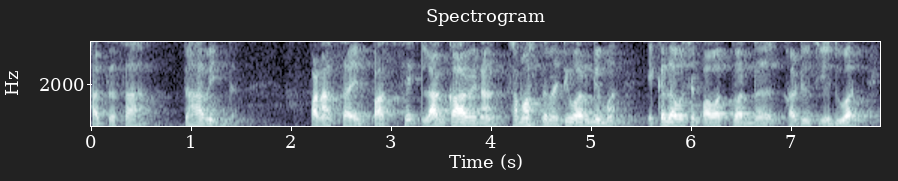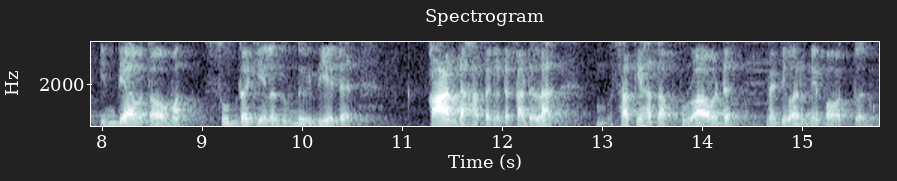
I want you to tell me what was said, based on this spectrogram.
7 සහ 10 වෙනිදා. 56න් පස්සේ ලංකාවේ නම් සමස්ත මැතිවරණෙම එක දවසේ පවත්වන්න කටයුතු යෙදුවත් ඉන්දියාව තවමත් සුද්ධ කියලා දුන්න විදිහට කාණ්ඩ හතකට කඩලා සති හතක් පුරාවට මැතිවරණය පවත්වනවා.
